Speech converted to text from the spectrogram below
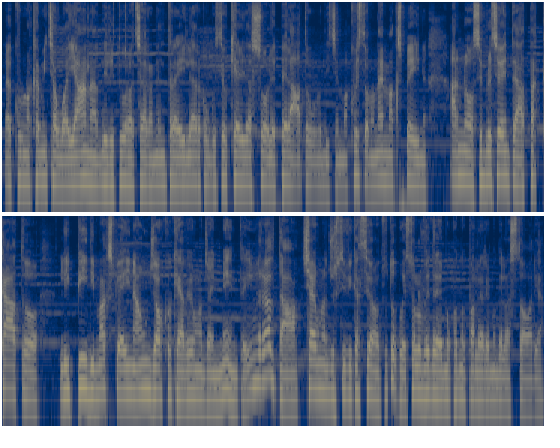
eh, con una camicia hawaiana, addirittura c'era nel trailer, con questi occhiali da sole pelato. Uno dice: Ma questo non è Max Payne. Hanno semplicemente attaccato l'IP di Max Payne a un gioco che avevano già in mente. In realtà c'è una giustificazione a tutto questo, lo vedremo quando parleremo della storia.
